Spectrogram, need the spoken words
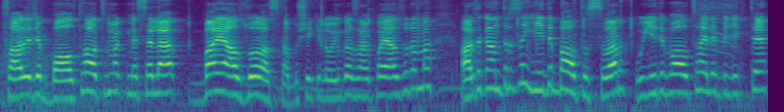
Sadece balta atmak mesela bayağı zor aslında. Bu şekilde oyun kazanmak bayağı zor ama artık Hunter's'ın 7 baltası var. Bu 7 balta ile birlikte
